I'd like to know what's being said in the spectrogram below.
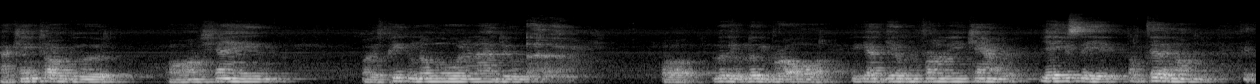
I can't talk good, or I'm ashamed, or his people know more than I do. Or look at look at bro, or he got to get up in front of the camera. Yeah, you see it. I'm telling on you.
